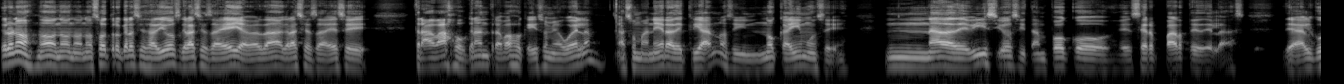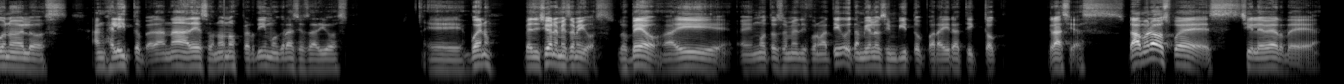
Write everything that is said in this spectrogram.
Pero no, no, no, no. Nosotros, gracias a Dios, gracias a ella, ¿verdad? Gracias a ese trabajo, gran trabajo que hizo mi abuela, a su manera de criarnos y no caímos eh, nada de vicios y tampoco eh, ser parte de las, de alguno de los angelitos, ¿verdad? Nada de eso, no nos perdimos, gracias a Dios. Eh, bueno, bendiciones, mis amigos. Los veo ahí en otro segmento informativo y también los invito para ir a TikTok. Gracias. Vámonos, pues, Chile Verde.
